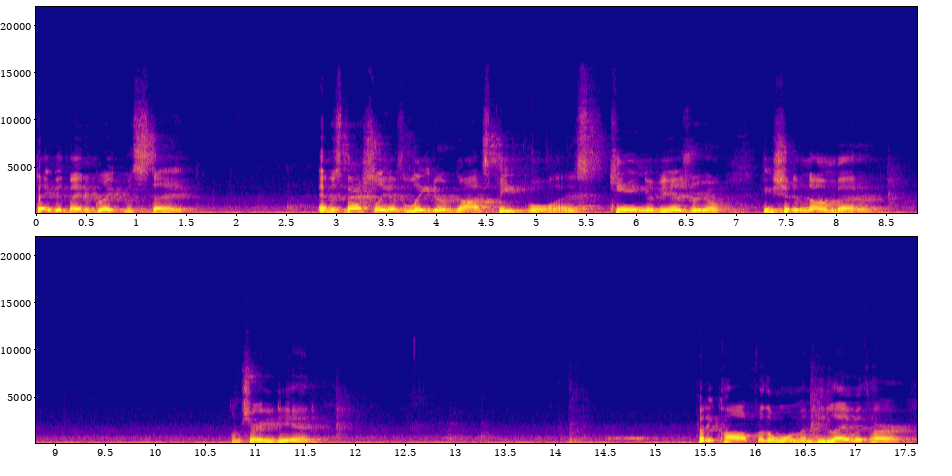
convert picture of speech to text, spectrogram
David made a great mistake. And especially as leader of God's people, as king of Israel, he should have known better. I'm sure he did. But he called for the woman. He lay with her,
